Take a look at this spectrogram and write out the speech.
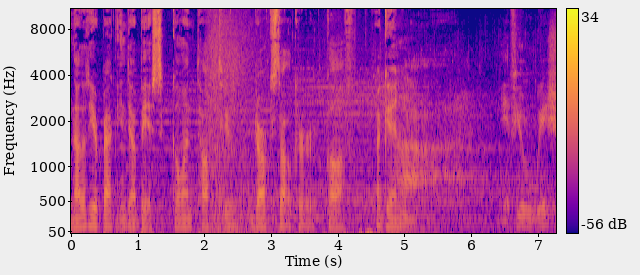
Now that you're back in the Abyss, go and talk to Darkstalker Kaathe again. Ah, if you wish,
